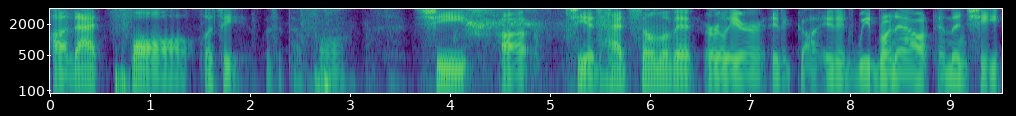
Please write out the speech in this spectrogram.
uh, that fall, let's see, was it that fall? She, uh, she had had some of it earlier. It had got, it had, we'd run out. And then she,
